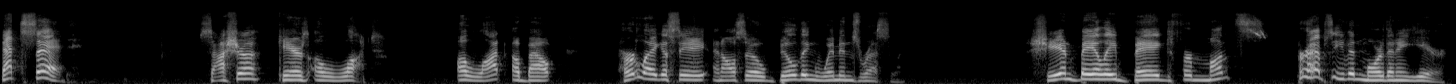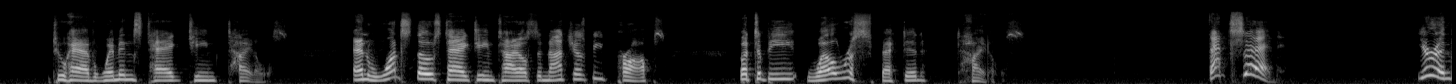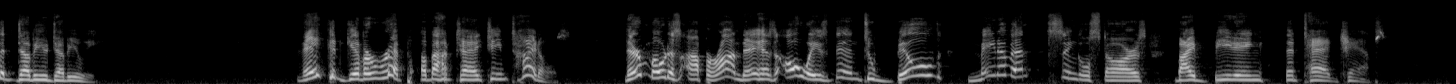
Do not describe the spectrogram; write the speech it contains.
that said sasha cares a lot a lot about her legacy and also building women's wrestling she and Bayley begged for months perhaps even more than a year to have women's tag team titles. And wants those tag team titles to not just be props, but to be well respected titles. That said, you're in the WWE. They could give a rip about tag team titles. Their modus operandi has always been to build main event single stars by beating the tag champs.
